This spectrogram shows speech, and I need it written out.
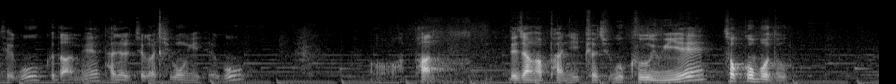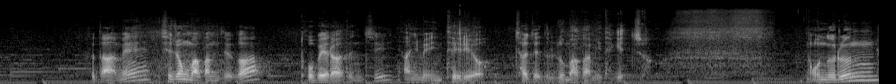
되고 그 다음에 단열재가 시공이 되고 판 내장 합판이 입혀지고 그 위에 석고보드 그 다음에 최종 마감재가 도배라든지 아니면 인테리어 자재들로 마감이 되겠죠. 오늘은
